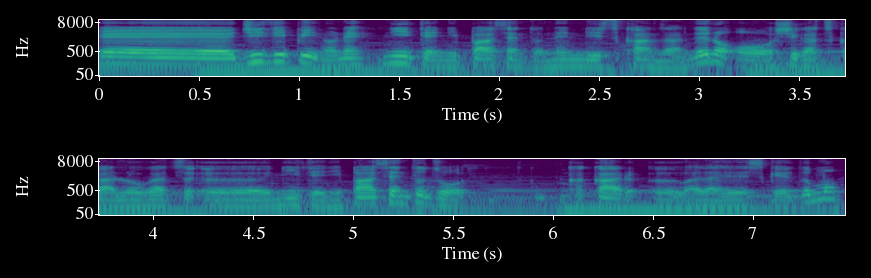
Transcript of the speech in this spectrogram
えー、GDP のね、2.2%年率換算での4月から6月2.2%増関わる話題ですけれども、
